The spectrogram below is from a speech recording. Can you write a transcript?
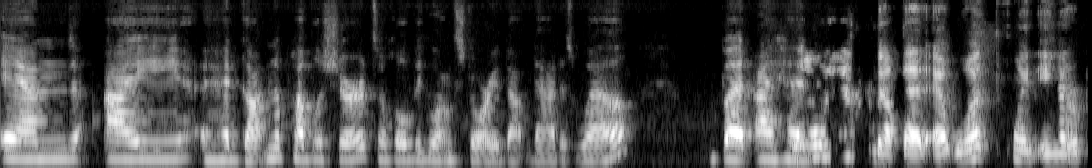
and I had gotten a publisher. It's a whole big long story about that as well. But I had well, I ask about that. At what point in your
